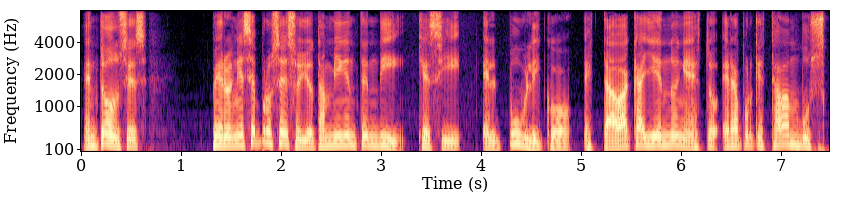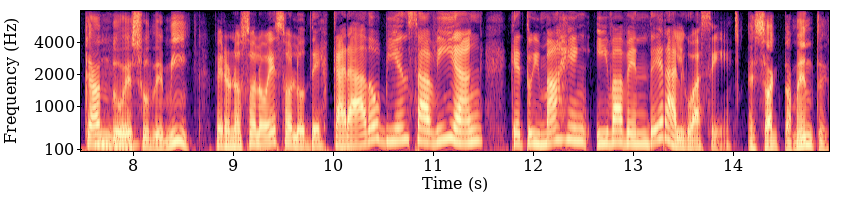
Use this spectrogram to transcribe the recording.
Entonces, pero en ese proceso yo también entendí que si el público estaba cayendo en esto era porque estaban buscando eso de mí. Pero no solo eso, los descarados bien sabían que tu imagen iba a vender algo así. Exactamente,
